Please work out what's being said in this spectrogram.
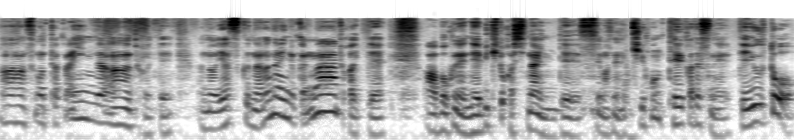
ああ、その高いんだとか言って、あの、安くならないのかなとか言って、あ僕ね、値引きとかしないんで、すいません、基本定価ですねって言うと、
